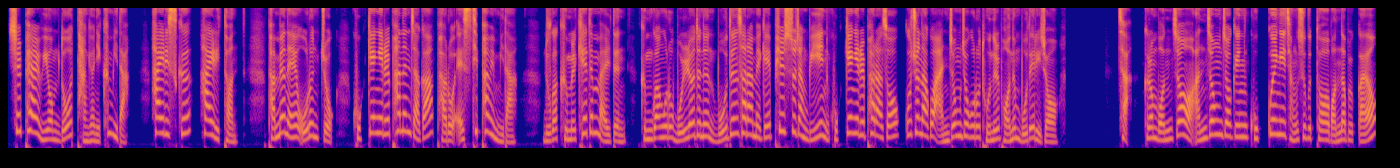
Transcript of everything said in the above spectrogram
실패할 위험도 당연히 큽니다. 하이리스크, 하이리턴. 반면에 오른쪽 곡괭이를 파는 자가 바로 에스티팜입니다. 누가 금을 캐든 말든 금광으로 몰려드는 모든 사람에게 필수 장비인 곡괭이를 팔아서 꾸준하고 안정적으로 돈을 버는 모델이죠. 자, 그럼 먼저 안정적인 곡괭이 장수부터 만나볼까요?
